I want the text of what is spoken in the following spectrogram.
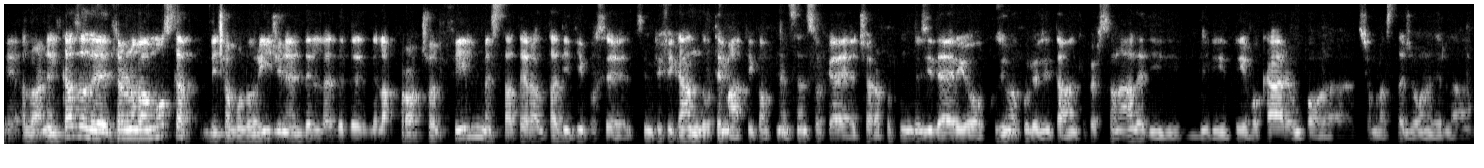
Eh, allora, nel caso del Treno a Mosca, diciamo, l'origine del, de, dell'approccio al film è stata in realtà di tipo, se, semplificando, tematico, nel senso che c'era proprio un desiderio, così una curiosità anche personale, di, di rievocare un po' la, diciamo, la stagione della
